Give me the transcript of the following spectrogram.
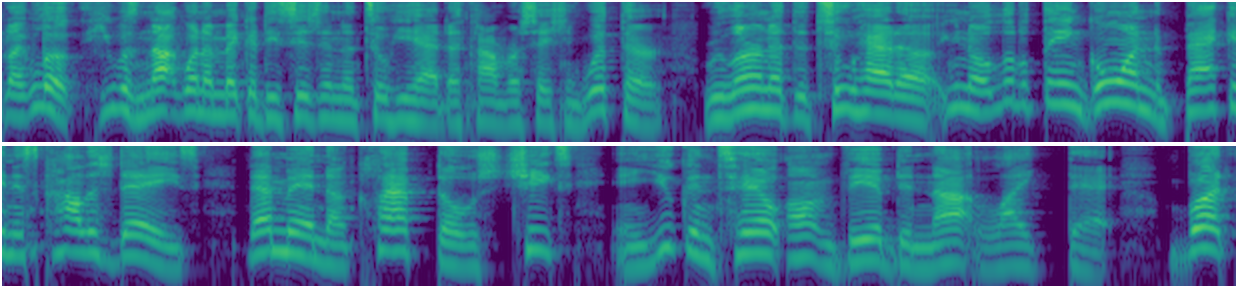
like, look, he was not going to make a decision until he had a conversation with her. We learned that the two had a, you know, little thing going back in his college days. That man done clapped those cheeks, and you can tell Aunt Viv did not like that. But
